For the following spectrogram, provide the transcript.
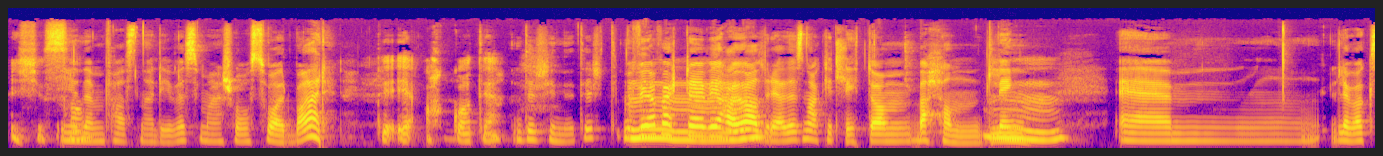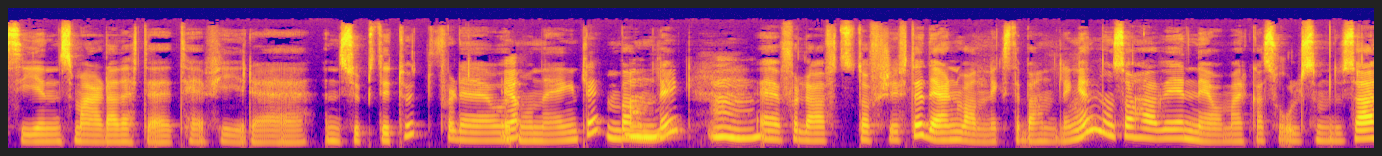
Ikke sant. I den fasen av livet som er så sårbar. Det er akkurat det. Definitivt. Men vi har, vært, vi har jo allerede snakket litt om behandling. Mm. Um, Levaksin, som er da dette T4, en substitutt for det hormonet, ja. egentlig. En behandling mm. Mm. Uh, for lavt stoffskifte. Det er den vanligste behandlingen. Og så har vi neomerkasol, som du sa,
